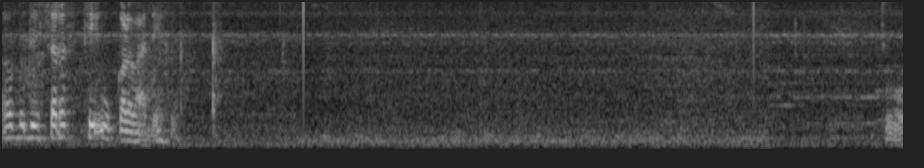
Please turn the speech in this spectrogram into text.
હવે બધું સરસથી ઉકળવા દેવું તો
